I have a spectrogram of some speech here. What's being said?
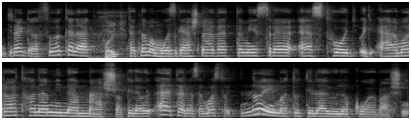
Így reggel fölkelek, Hogy? tehát nem a mozgásnál vettem észre ezt, hogy, hogy elmarad, hanem minden mással. Például eltervezem azt, hogy na én ma tuti leülök olvasni.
